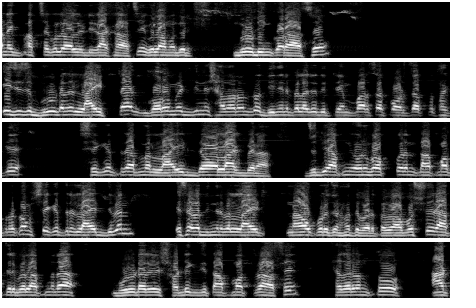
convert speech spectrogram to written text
অনেক বাচ্চাগুলো অলরেডি রাখা আছে, এগুলো আমাদের ব্রুডিং করা আছে। এই যে যে ব্রুডারের লাইটটা গরমের দিনে সাধারণত দিনের বেলা যদি টেম্পারেচার পর্যাপ্ত থাকে সেক্ষেত্রে আপনার লাইট দেওয়া লাগবে না। যদি আপনি অনুভব করেন তাপমাত্রা কম, সেক্ষেত্রে লাইট দিবেন। এছাড়া দিনের বেলা লাইট নাও প্রয়োজন হতে পারে। তবে অবশ্যই রাতের বেলা আপনারা ব্রুডারের সঠিক যে তাপমাত্রা আছে, সাধারণত আট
